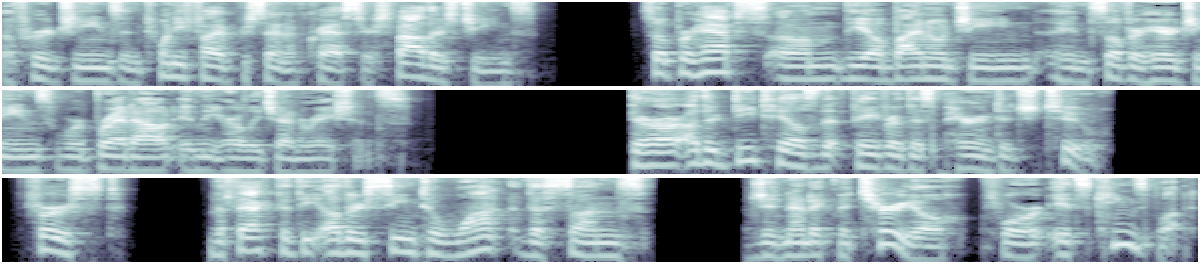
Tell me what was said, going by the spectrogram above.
of her genes and 25% of Craster's father's genes. So perhaps um, the albino gene and silver hair genes were bred out in the early generations. There are other details that favor this parentage too. First, the fact that the others seem to want the son's genetic material for its king's blood.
